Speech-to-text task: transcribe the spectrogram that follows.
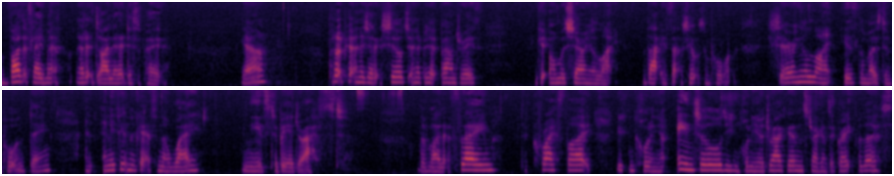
Violet flame it, let it die, let it dissipate. Yeah? Put up your energetic shields, your energetic boundaries, get on with sharing your light. That is actually what's important. Sharing your light is the most important thing, and anything that gets in the way needs to be addressed. The violet flame, the Christ light, you can call in your angels, you can call in your dragons. Dragons are great for this.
